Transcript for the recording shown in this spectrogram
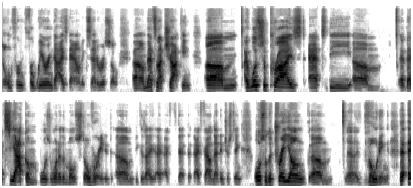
known for, for wearing guys down, etc. So, um, that's not shocking. Um, I was surprised at the, um, that Siakam was one of the most overrated um, because I I, I, I found that interesting. Also, the Trae Young um, uh, voting. Uh,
